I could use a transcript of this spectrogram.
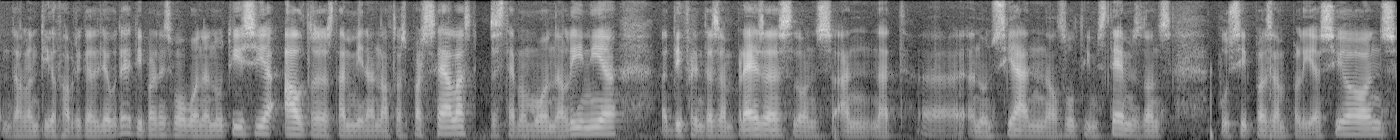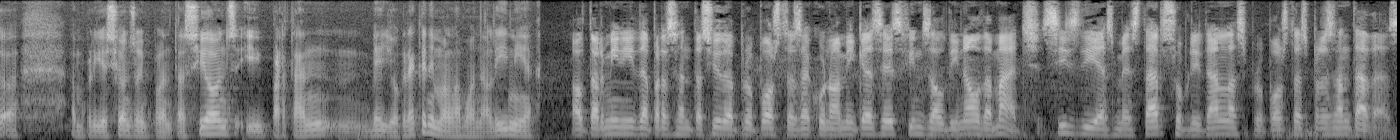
de l'antiga fàbrica de Llaudet i per tant és molt bona notícia. Altres estan mirant altres parcel·les, estem en bona línia, diferents empreses doncs, han anat eh, anunciant els últims temps doncs, possibles ampliacions, eh, ampliacions o implantacions i per tant, bé, jo crec que anem en la bona línia. El termini de presentació de propostes econòmiques és fins al 19 de maig. Sis dies més tard s'obriran les propostes presentades.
